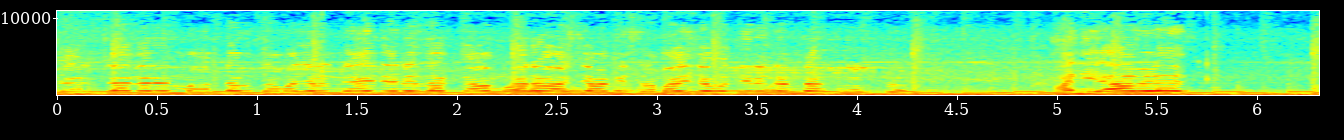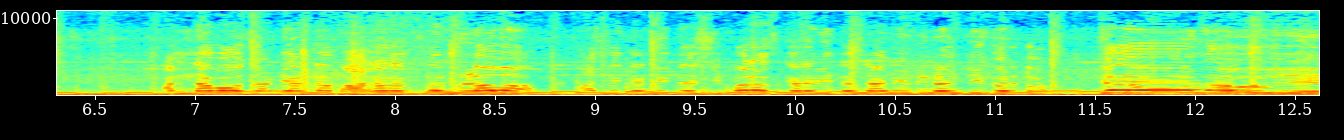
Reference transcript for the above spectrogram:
चर्चा करून मातंग समाजाला न्याय देण्याचं काम करा असे आम्ही समाजाच्या वतीने त्यांना आणि यावेळेस अण्णाभाऊसाठी यांना भारतरत्न मिळावा असे त्यांनी ते शिफारस करावी त्यांना आम्ही विनंती करतो. जय लाहुलजी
